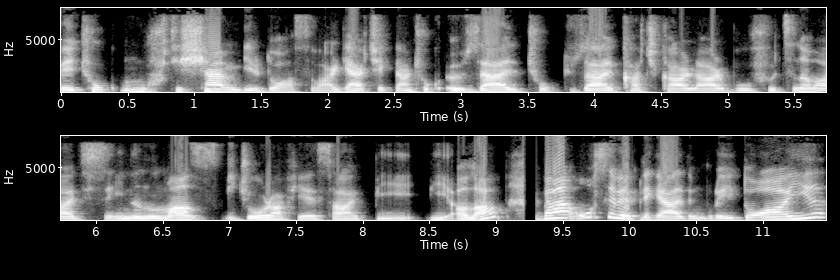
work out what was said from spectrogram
ve çok muhteşem bir doğası var. Gerçekten çok özel, çok güzel Kaçkarlar, bu Fırtına Vadisi inanılmaz bir coğrafyaya sahip bir, bir alan. Ben o sebeple geldim burayı. Doğayı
